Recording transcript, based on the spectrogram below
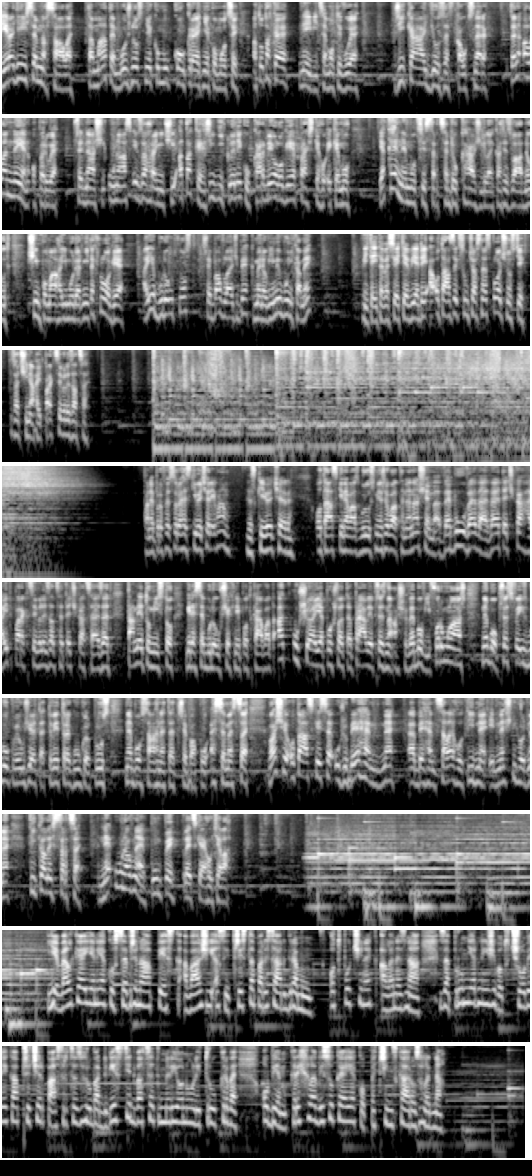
Nejraději jsem na sále. Tam máte možnost někomu konkrétně pomoci. A to také nejvíce motivuje. Říká Josef Kaucner. Ten ale nejen operuje, přednáší u nás i v zahraničí a také řídí kliniku kardiologie Pražského IKEMu. Jaké nemoci srdce dokáží lékaři zvládnout? Čím pomáhají moderní technologie? A je budoucnost třeba v léčbě kmenovými buňkami? Vítejte ve světě vědy a otázek současné společnosti. Začíná Hyde Park civilizace. Pane profesore, hezký večer i vám. Hezký večer. Otázky na vás budu směřovat na našem webu www.hydeparkcivilizace.cz. Tam je to místo, kde se budou všechny potkávat. Ať už je pošlete právě přes náš webový formulář, nebo přes Facebook využijete Twitter, Google+, nebo sáhnete třeba po SMS. Vaše otázky se už během dne, během celého týdne i dnešního dne týkaly srdce, neúnavné pumpy lidského těla. Je velké jen jako sevřená pěst a váží asi 350 gramů. Odpočinek ale nezná. Za průměrný život člověka přečerpá srdce zhruba 220 milionů litrů krve. Objem krychle vysoké jako Petřínská rozhledna.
